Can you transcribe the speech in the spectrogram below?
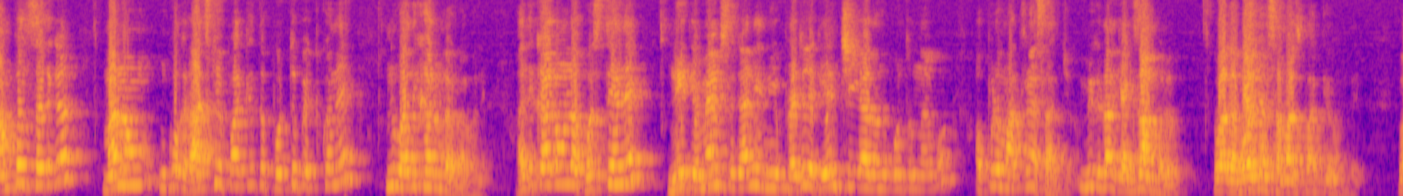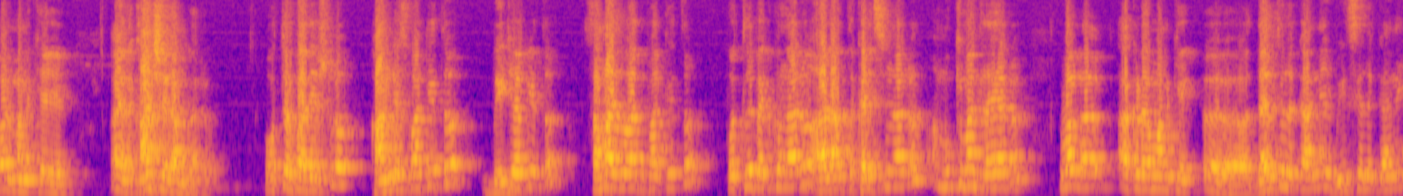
కంపల్సరిగా మనం ఇంకొక రాజకీయ పార్టీతో పొత్తు పెట్టుకొని నువ్వు అధికారంలో రావాలి. అధికారంలోకి వస్తేనే నీ డిమాండ్స్ కానీ నీ ప్రజలకు ఏం చేయాలనుకుంటున్నావో అప్పుడు మాత్రమే సాధ్యం. మీకు దానికి ఎగ్జాంపుల్ వాళ్ళ బహుజన సమాజ్ పార్టీ ఉంది. వాళ్ళు మనకి ఆయన కాంశీరామ్ గారు ఉత్తరప్రదేశ్లో కాంగ్రెస్ పార్టీతో బీజేపీతో సమాజ్వాదీ పార్టీతో పొత్తులు పెట్టుకున్నారు వాళ్ళంతా కలిసి ఉన్నారు ముఖ్యమంత్రి అయ్యారు. వాళ్ళ అక్కడ మనకి దళితులకు కానీ బీసీలకు కానీ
